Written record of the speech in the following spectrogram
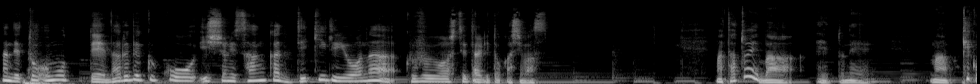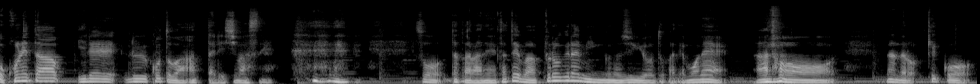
なんで、と思って、なるべくこう、一緒に参加できるような工夫をしてたりとかします。まあ、例えば、えっとね、まあ、結構小ネタ入れることはあったりしますね。そう。だからね、例えば、プログラミングの授業とかでもね、あのー、なんだろう、結構、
